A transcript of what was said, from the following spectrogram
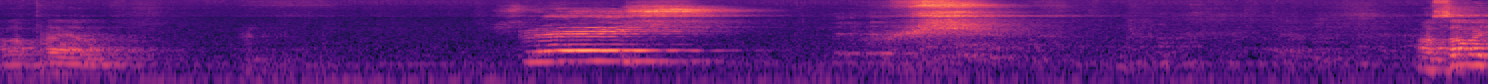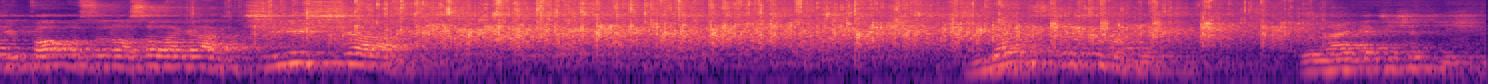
Fala pra ela. Três. Uma salva de palmas para nossa lagartixa. Não esqueça o nome. Lagartixa Tixa.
